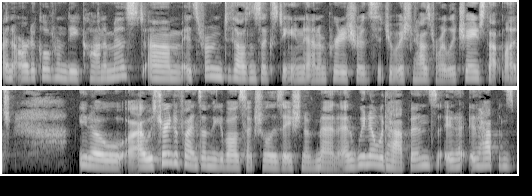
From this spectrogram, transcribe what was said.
an article from The Economist. Um, it's from 2016, and I'm pretty sure the situation hasn't really changed that much. You know, I was trying to find something about sexualization of men, and we know what happens. It, it happens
